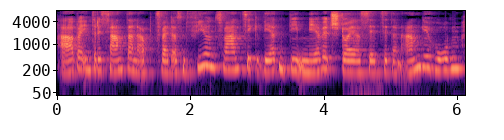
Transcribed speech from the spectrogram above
Aber interessant dann ab 2024 werden die Mehrwertsteuersätze dann angehoben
